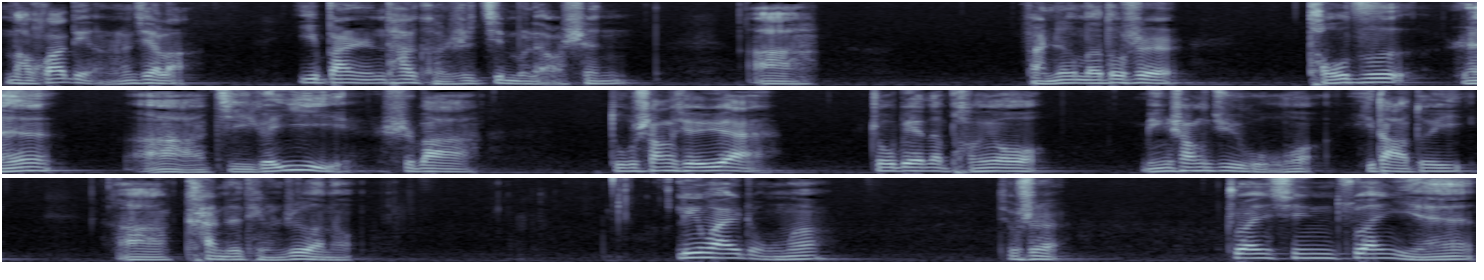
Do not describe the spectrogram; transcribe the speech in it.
脑瓜顶上去了，一般人他可是近不了身啊。反正呢都是投资人。啊，几个亿是吧？读商学院，周边的朋友名商巨贾一大堆，啊，看着挺热闹。另外一种呢，就是专心钻研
